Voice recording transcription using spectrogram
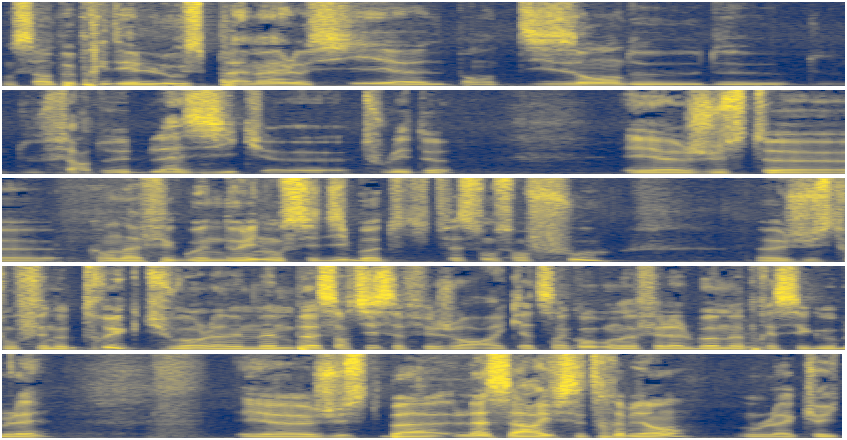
on s'est un peu pris des looses pas mal aussi euh, pendant dix ans de, de, de, de faire de, la zik euh, tous les deux. Et euh, juste euh, quand on a fait Gwendoline, on s'est dit bah de toute façon on s'en fout. Euh, juste on fait notre truc, tu vois, on l'avait même pas sorti, ça fait genre 4-5 ans qu'on a fait l'album après ces gobelets. Et euh, juste bah là ça arrive, c'est très bien, on l'accueille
